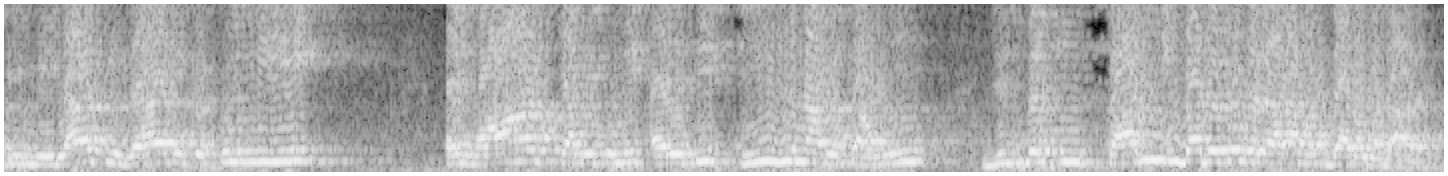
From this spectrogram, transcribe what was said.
بمیلاک ذالک کلی اے معاذ، کیا میں تمہیں ایسی چیز نہ بتاؤں جس پر ان ساری عبادتوں کا دارا دار و مدار ہے؟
